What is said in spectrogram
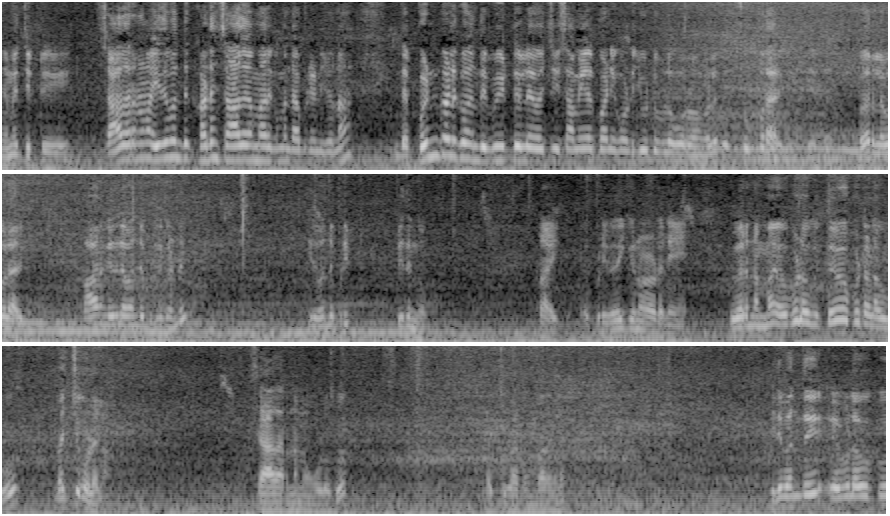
நிமித்திட்டு சாதாரணமாக இது வந்து கடன் சாதகமாக இருக்கும் வந்து அப்படின்னு சொன்னால் இந்த பெண்களுக்கு வந்து வீட்டில் வச்சு சமையல் பண்ணி கொண்டு யூடியூப்பில் போடுறவங்களுக்கு சூப்பராக இருக்கும். இந்த வேறு லெவலாக இருக்கும். பாருங்கள் இதில் வந்து இப்படி இருக்கண்டு? இது வந்து இப்படி பிதுங்கும். ரைட் எப்படி விதைக்கணும் உடனே இவரை நம்ம எவ்வளவு தேவைப்பட்ட அளவுக்கு வச்சு கொள்ளலாம் சாதாரணமாக உங்களுக்கு வச்சு பார்த்தோம் பாருங்களேன். இது வந்து எவ்வளவுக்கு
